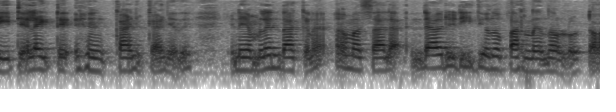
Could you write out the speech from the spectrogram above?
ഡീറ്റെയിൽ ആയിട്ട് കാണിക്കാഞ്ഞത്. പിന്നെ നമ്മൾ ഉണ്ടാക്കുന്ന മസാലന്റെ ആ ഒരു രീതി ഒന്ന് പറഞ്ഞതെന്നുള്ളൂ കേട്ടോ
